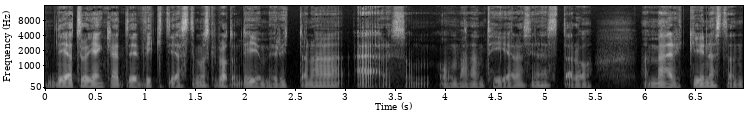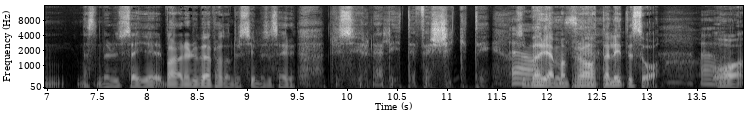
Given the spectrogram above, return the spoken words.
det jag tror egentligen att det viktigaste man ska prata om det är ju om hur ryttarna är, som, om man hanterar sina hästar och man märker ju nästan, nästan när du säger, bara när du börjar prata om dressyren så säger du dressyren är lite försiktig. så Ja, börjar man precis. prata lite så. Ja. Och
